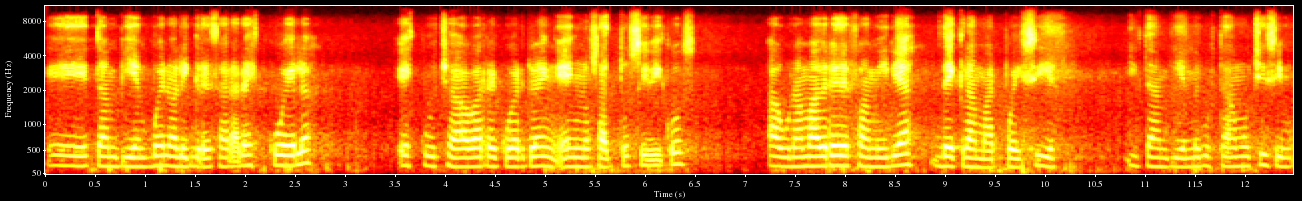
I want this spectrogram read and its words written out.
Eh, también, bueno, al ingresar a la escuela, escuchaba, recuerdo en, en los actos cívicos, a una madre de familia declamar poesía y también me gustaba muchísimo.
